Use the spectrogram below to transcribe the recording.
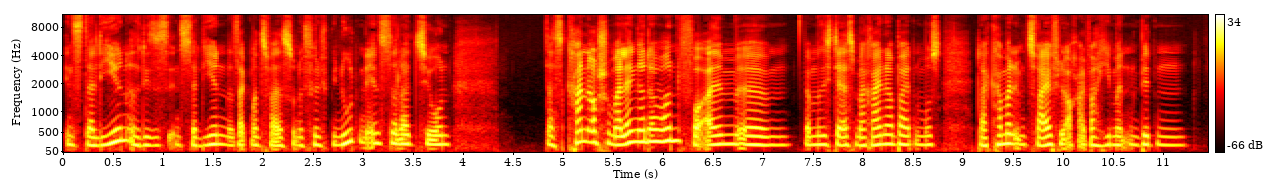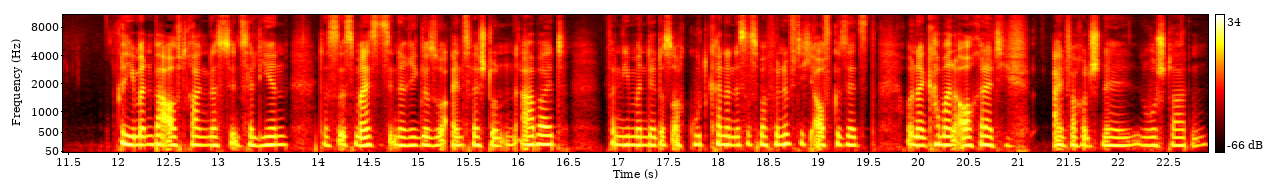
installieren, also dieses Installieren, da sagt man zwar, das ist so eine 5-Minuten-Installation, das kann auch schon mal länger dauern, vor allem ähm, wenn man sich da erstmal reinarbeiten muss. Da kann man im Zweifel auch einfach jemanden bitten, jemanden beauftragen, das zu installieren. Das ist meistens in der Regel so ein, zwei Stunden Arbeit von jemandem, der das auch gut kann. Dann ist das mal vernünftig aufgesetzt und dann kann man auch relativ einfach und schnell losstarten.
